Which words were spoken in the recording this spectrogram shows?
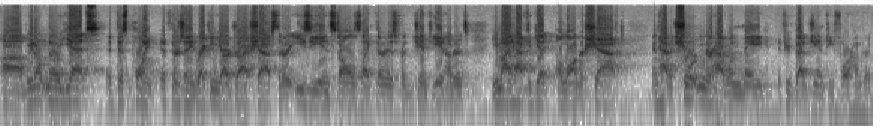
uh, we don't know yet at this point if there's any wrecking yard drive shafts that are easy installs like there is for the GMT 800s. You might have to get a longer shaft and have it shortened or have one made if you've got a GMT 400.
